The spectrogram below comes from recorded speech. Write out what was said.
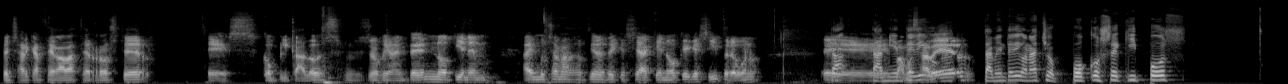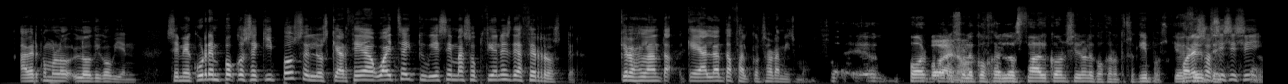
pensar que Arcega va a hacer roster es complicado. obviamente no tienen. Hay muchas más opciones de que sea que no que que sí, pero bueno. Eh, también, te digo, también te digo, Nacho, pocos equipos. A ver cómo lo, digo bien. Se me ocurren pocos equipos en los que Arcega Whiteside tuviese más opciones de hacer roster que los Atlanta, que Atlanta Falcons ahora mismo. Por, eso le cogen los Falcons y no le cogen otros equipos. por eso, sí, sí, sí.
